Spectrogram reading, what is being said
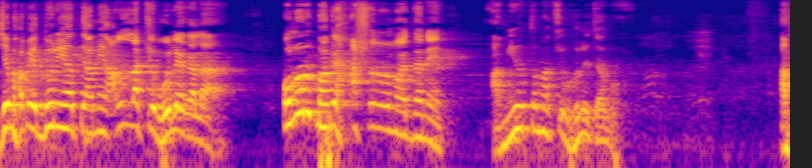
যেভাবে দুনিয়াতে আমি আল্লাহকে ভুলে গেলাম, অনুরূপভাবে হাসরের ময়দানে আমিও তোমাকে ভুলে যাব। আর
